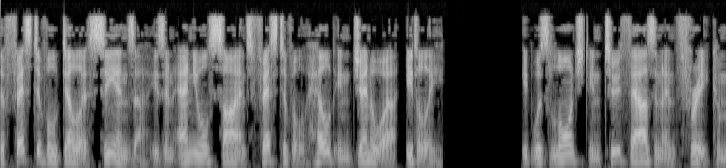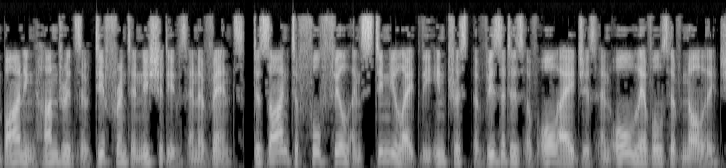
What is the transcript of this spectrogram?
The Festival della Scienza is an annual science festival held in Genoa, Italy. It was launched in 2003 combining hundreds of different initiatives and events, designed to fulfill and stimulate the interest of visitors of all ages and all levels of knowledge.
